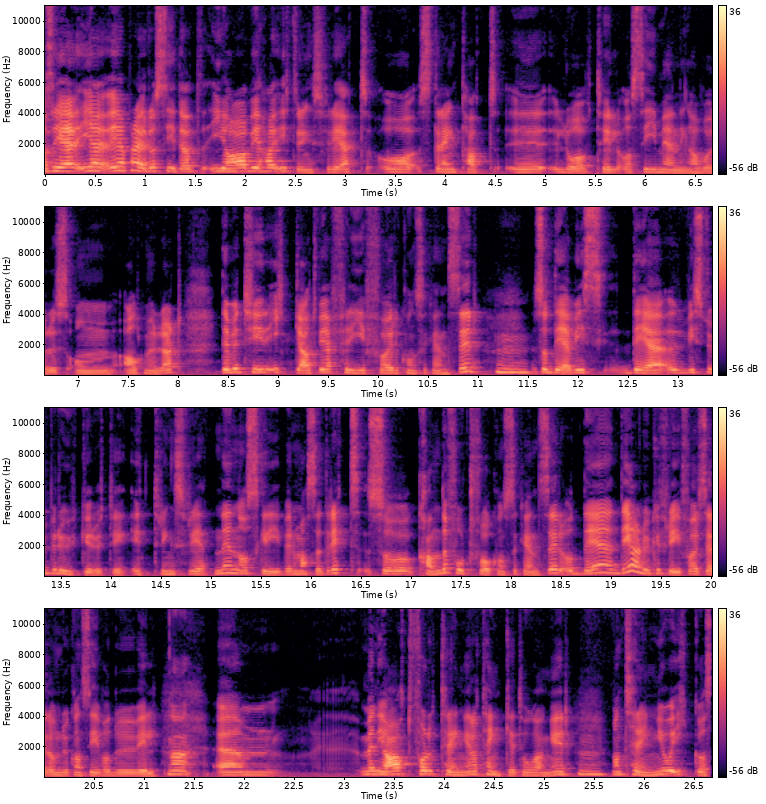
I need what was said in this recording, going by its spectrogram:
Altså, jeg, jeg, jeg pleier å si det at ja, vi har ytringsfrihet og strengt tatt uh, lov til å si meninga vår om alt mulig rart. Det betyr ikke at vi er fri for konsekvenser. Så det hvis, det, hvis du bruker ytringsfriheten din og skriver masse dritt, så kan det fort få konsekvenser. Og det, det er du ikke fri for, selv om du kan si hva du vil. Um, men ja, folk trenger å tenke to ganger. Man trenger jo ikke å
